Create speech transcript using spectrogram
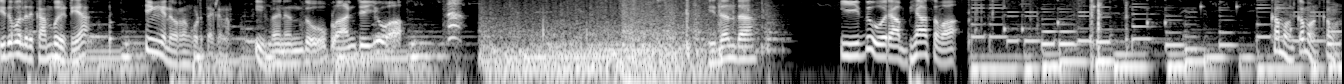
ഇതുപോലൊരു കമ്പ് കിട്ടിയ ഇങ്ങനെ ഒരെണ്ണം കൊടുത്തേക്കണം. ഇവൻ എന്തോ പ്ലാൻ ചെയ്യുവാ. ഇതെന്താ? ഇത് ഒരു അഭ്യാസവാ. Come on come on come on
